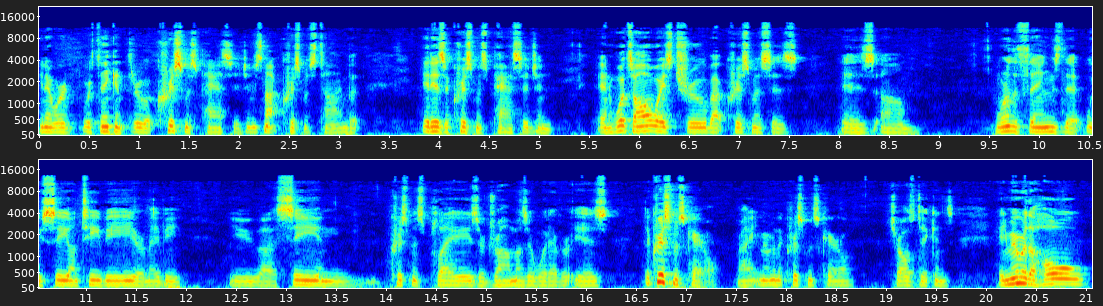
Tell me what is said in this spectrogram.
You know, we're, we're thinking through a Christmas passage, and it's not Christmas time, but it is a Christmas passage, and, and what's always true about Christmas is, is, um, one of the things that we see on TV or maybe you uh, see in Christmas plays or dramas or whatever is the Christmas Carol, right? You remember the Christmas Carol, Charles Dickens? And you remember the whole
